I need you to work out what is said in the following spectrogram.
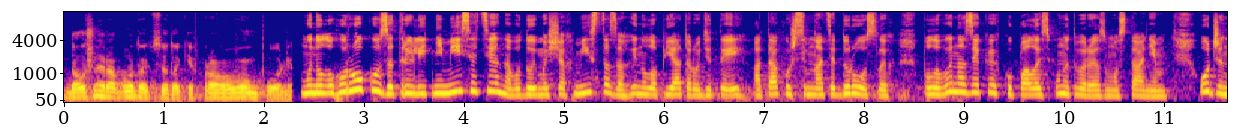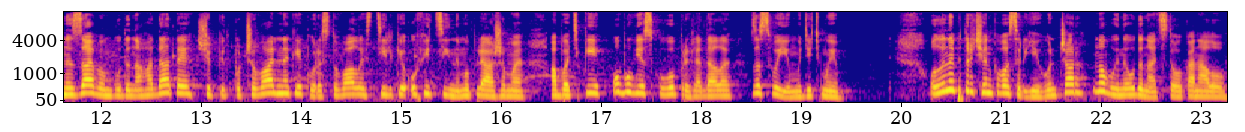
должны работать все-таки в правовом поле. Минулого року за три літні місяці на водоймищах міста загинуло п'ятеро дітей, а також 17 дорослих, половина з яких купались у нетверезому стані. Отже, не зайвим буде нагадати, щоб відпочивальники користувались тільки офіційними пляжами, а батьки обов'язково приглядали за своїми дітьми. Олена Петриченкова, Сергій Гончар. Новини 11 каналу.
